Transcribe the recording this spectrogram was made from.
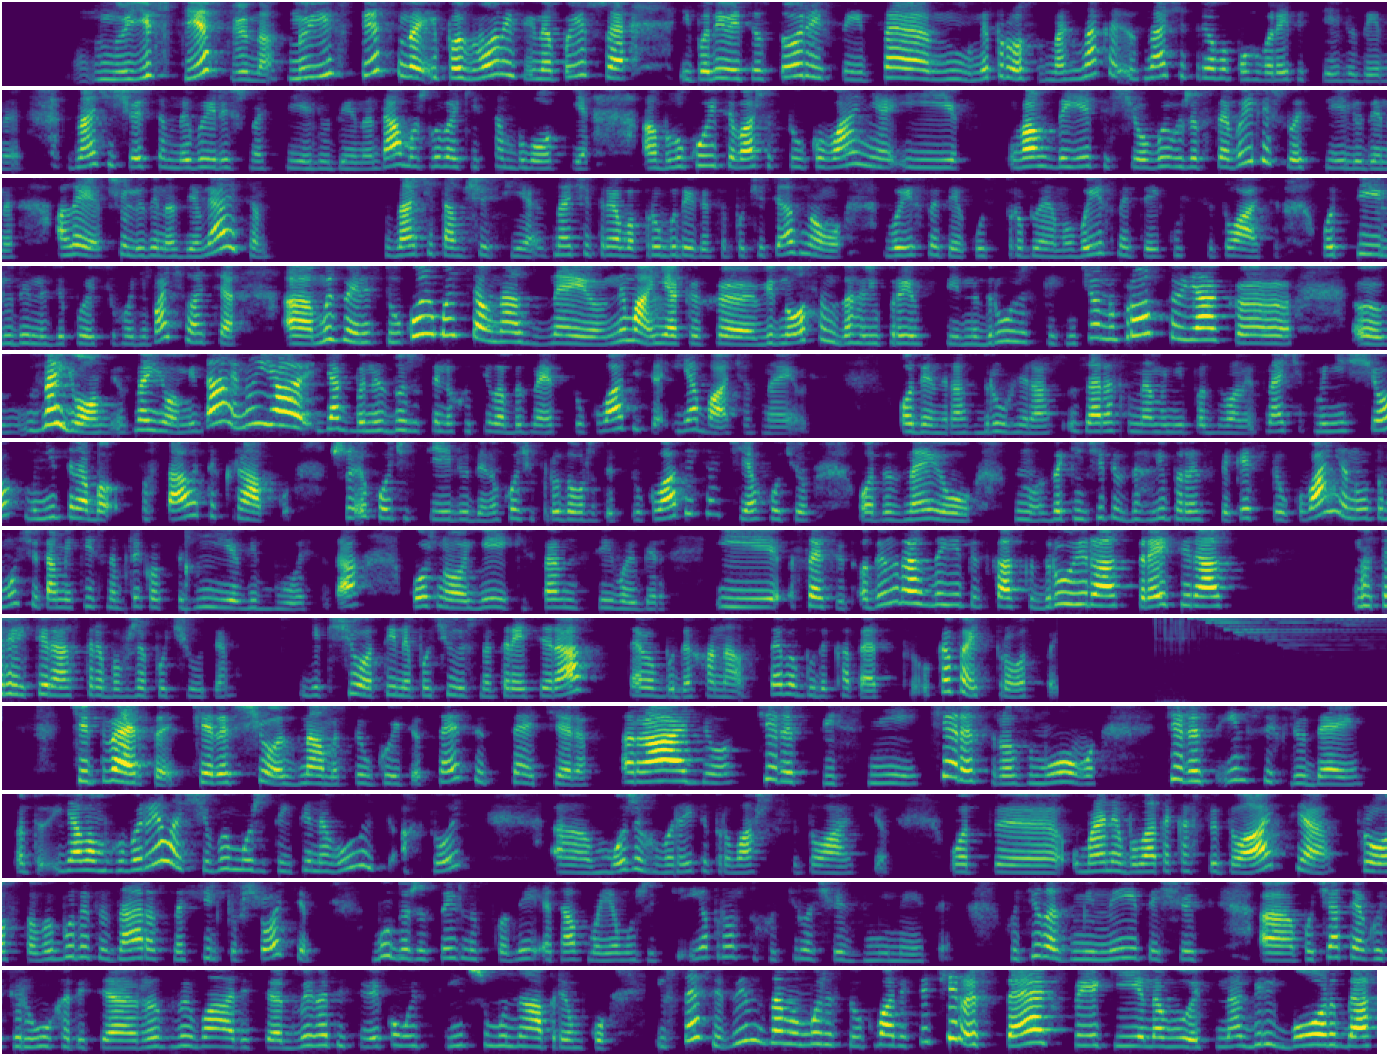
Ну, естественно, ну, естественно, і позвонить, і напише, і подивиться сторіс, і це ну, не просто знак. Знак, значить, треба поговорити з цією людиною. Значить, щось там не вирішено з цією людиною. Да? Можливо, якісь там блоки, блокується ваше спілкування, і вам здається, що ви вже все вирішили з цією людиною. Але якщо людина з'являється, Значить, там щось є. Значить, треба пробудити це почуття знову, вияснити якусь проблему, вияснити якусь ситуацію. От з цією людиною, з якою сьогодні бачилася, ми з нею не спілкуємося. У нас з нею немає ніяких е, відносин, взагалі, в принципі, не дружеських, нічого. Ну просто як е, е, знайомі, знайомі. Да? Ну я якби не дуже сильно хотіла би з нею спілкуватися, і я бачу з нею. Один раз, другий раз. Зараз вона мені подзвонить. Значить, мені що? Мені треба поставити крапку, що я хочу з цією людиною. Хочу продовжити спілкуватися, чи я хочу от з нею ну, закінчити взагалі принципі, якесь спілкування, ну тому що там якісь, наприклад, події відбулися. Да? Кожного є якийсь певний свій вибір. І всесвіт один раз дає підсказку, другий раз, третій раз. На третій раз треба вже почути. Якщо ти не почуєш на третій раз, тебе буде хана, в тебе буде капець, капець просто. Четверте, через що з нами спілкується Всесвіт, це через радіо, через пісні, через розмову, через інших людей. От я вам говорила, що ви можете йти на вулицю, а хтось е, може говорити про вашу ситуацію. От е, у мене була така ситуація, просто ви будете зараз настільки в шоці, був дуже сильно складний етап в моєму житті. І я просто хотіла щось змінити. Хотіла змінити щось, почати якось рухатися, розвиватися, двигатися в якомусь іншому напрямку. І всесвіт він з нами може спілкуватися через тексти, які є на вулиці, на більбордах,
